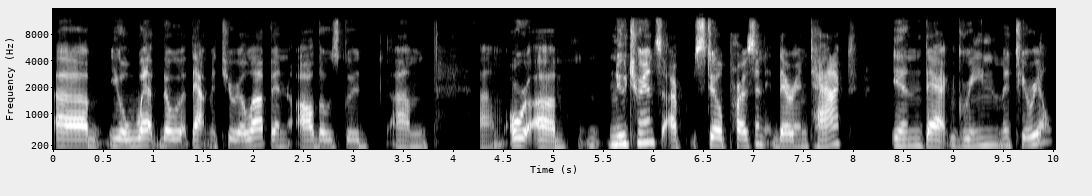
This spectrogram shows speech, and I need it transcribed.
Um, you'll wet the, that material up, and all those good um, um, or um, nutrients are still present, they're intact in that green material.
